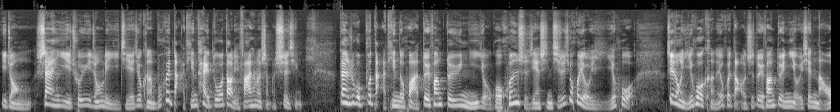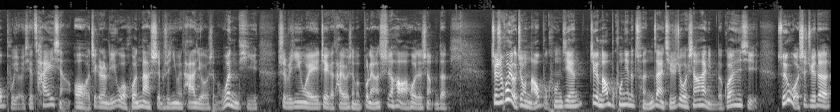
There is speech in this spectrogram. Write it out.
一种善意，出于一种礼节，就可能不会打听太多到底发生了什么事情。但如果不打听的话，对方对于你有过婚史这件事情，其实就会有疑惑。这种疑惑可能又会导致对方对你有一些脑补，有一些猜想。哦，这个人离过婚，那是不是因为他有什么问题？是不是因为这个他有什么不良嗜好啊，或者什么的？就是会有这种脑补空间。这个脑补空间的存在，其实就会伤害你们的关系。所以我是觉得，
